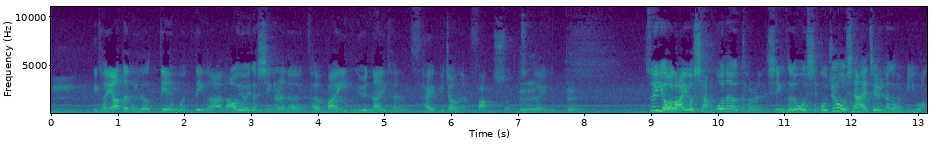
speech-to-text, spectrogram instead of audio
嗯，你可能要等你的店稳定啊，然后有一个信任的人可能帮你营运，那你可能才比较能放手之对类的。对，所以有啦，有想过那个可能性，可是我现我觉得我现在还介于那个很迷惘的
